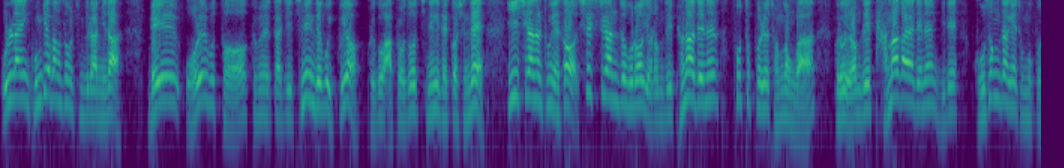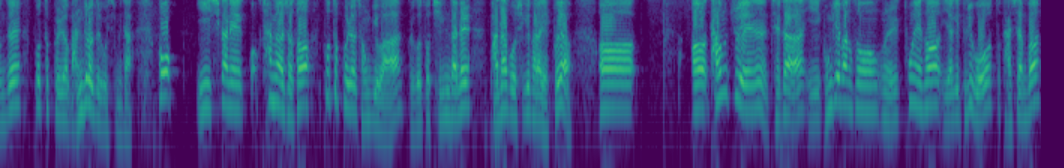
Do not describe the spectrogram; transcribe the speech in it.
온라인 공개 방송을 준비를 합니다. 매일 월요일부터 금요일까지 진행되고 있고요. 그리고 앞으로도 진행이 될 것인데 이 시간을 통해서 실시간적으로 여러분들이 변화되는 포트폴리오 점검과 그리고 여러분들이 담아가야 되는 미래 고성장의 종목군들 포트폴리오 만들어 드리고 있습니다. 꼭 이 시간에 꼭 참여하셔서 포트폴리오 정비와 그리고 또 진단을 받아보시기 바라겠고요. 어, 어, 다음 주에는 제가 이 공개 방송을 통해서 이야기 드리고 또 다시 한번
